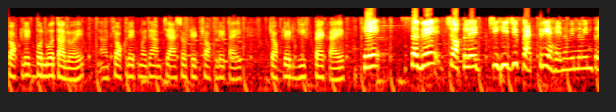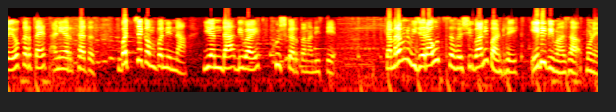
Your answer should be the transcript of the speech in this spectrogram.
चॉकलेट बनवत आलो आहे. चॉकलेटमध्ये आमचे ॲसोटेड चॉकलेट आहेत चॉकलेट गिफ्ट पॅक आहे हे सगळे चॉकलेटची ही जी फॅक्टरी आहे नवीन नवीन प्रयोग करतायत आणि अर्थातच बच्चे कंपनींना यंदा दिवाळीत खुश करताना दिसते कॅमेरामन विजय राऊत सह शिवानी पांढरे एबीपी माझा पुणे.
